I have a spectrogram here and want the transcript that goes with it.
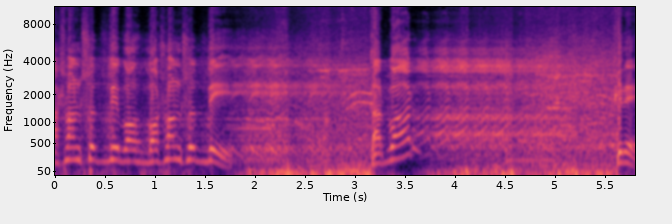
আসন শুদ্ধি বসন শুদ্ধি। তারপর কিরে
